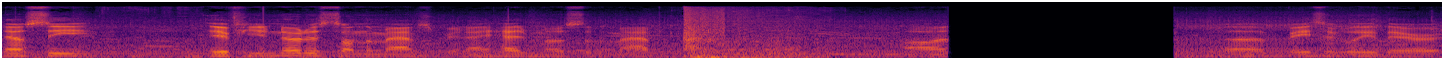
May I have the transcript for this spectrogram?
Now see, if you noticed on the map screen, I had most of the map kind of on. Uh, basically, there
